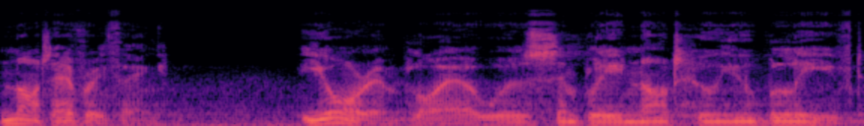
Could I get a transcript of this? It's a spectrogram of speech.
Not everything. Your employer was simply not who you believed.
